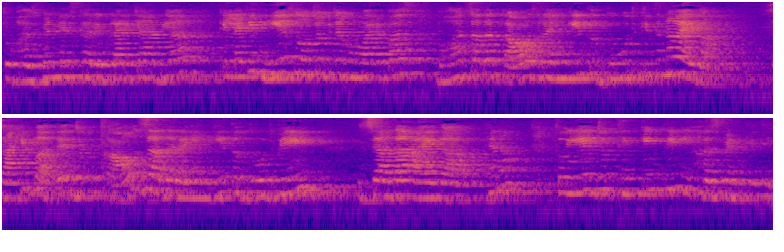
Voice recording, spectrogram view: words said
तो हस्बैंड ने इसका रिप्लाई क्या दिया? कि लेकिन ये सोचो कि जब हमारे पास बहुत ज़्यादा काउस रहेंगी तो दूध कितना आएगा? ज़ाहिर बात है जब काउस ज़्यादा रहेंगी तो दूध भी ज़्यादा आएगा है ना? तो ये जो थिंकिंग थी हस्बैंड की थी।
